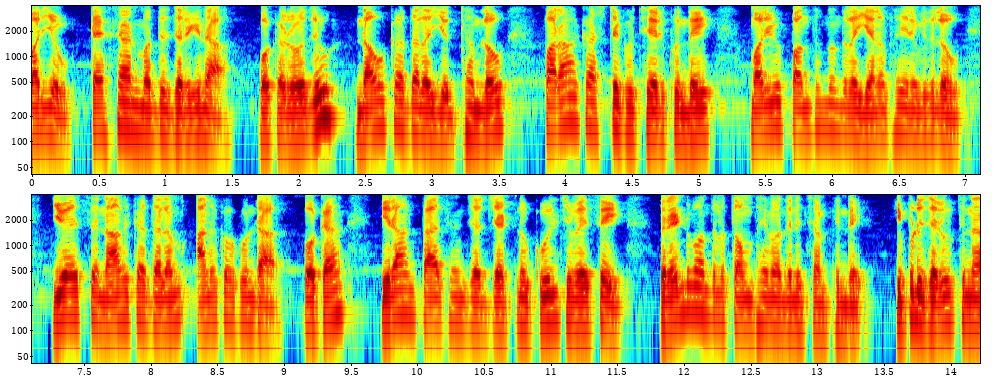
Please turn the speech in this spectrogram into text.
మరియు టెహ్రాన్ మధ్య జరిగిన ఒకరోజు నౌకాదళ యుద్ధంలో పరాకాష్ఠకు చేరుకుంది మరియు పంతొమ్మిది వందల ఎనభై ఎనిమిదిలో యుఎస్ నావికాదళం అనుకోకుండా ఒక ఇరాన్ ప్యాసింజర్ జెట్ను కూల్చివేసి రెండు వందల తొంభై మందిని చంపింది. ఇప్పుడు జరుగుతున్న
